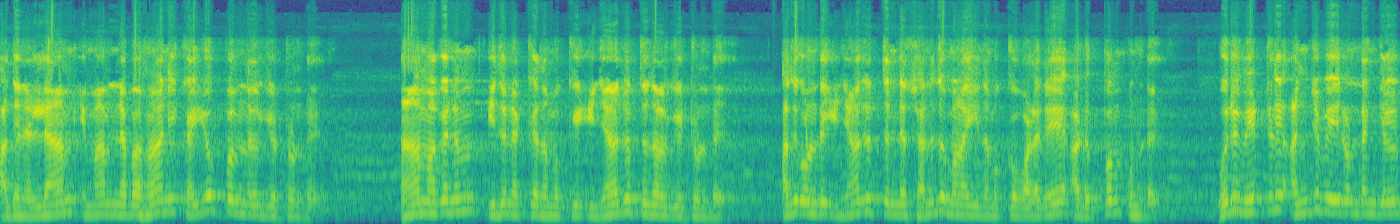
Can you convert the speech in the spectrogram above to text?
അതിനെല്ലാം ഇമാം നബഹാനി കയ്യൊപ്പം നൽകിയിട്ടുണ്ട്. ആ മകനും ഇതിനൊക്കെ നമുക്ക് ഇജാജത്ത് നൽകിയിട്ടുണ്ട്. അതുകൊണ്ട് ഇജാജത്തിന്റെ സനതുമായി നമുക്ക് വളരെ അടുപ്പം ഉണ്ട്. ഒരു വീട്ടിൽ അഞ്ചു പേരുണ്ടെങ്കിൽ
